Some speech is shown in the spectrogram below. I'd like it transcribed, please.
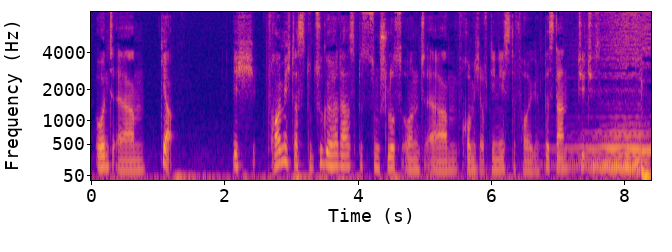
Und ähm, ja, ich freue mich, dass du zugehört hast bis zum Schluss und ähm, freue mich auf die nächste Folge. Bis dann. Tschüss. tschüss.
